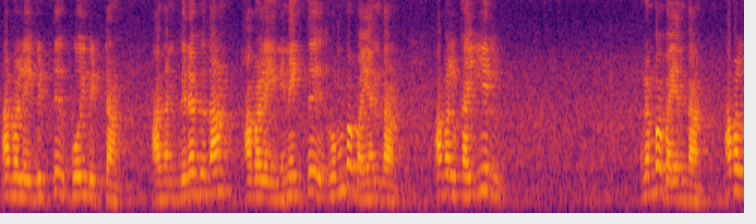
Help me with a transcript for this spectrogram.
அவளை விட்டு போய்விட்டான். அதன் பிறகுதான் அவளை நினைத்து ரொம்ப பயந்தான். அவள் கையில் ரொம்ப பயந்தான். அவள்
